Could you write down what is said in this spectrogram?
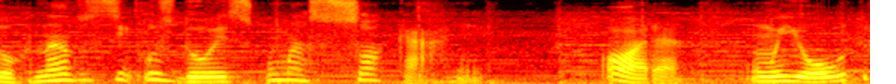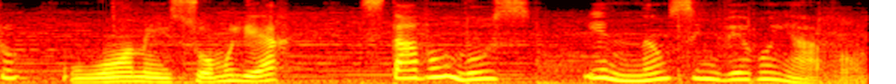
tornando-se os dois uma só carne. Ora, um e outro, o homem e sua mulher, estavam nus e não se envergonhavam.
